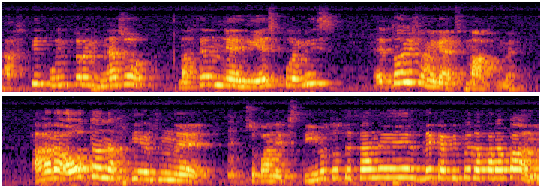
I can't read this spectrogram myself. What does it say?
αυτοί που είναι τώρα γυμνάσιο μαθαίνουν έννοιες που εμείς εδώ ήρθαμε για να τις μάθουμε. Άρα όταν αυτοί έρθουν στο πανεπιστήμιο τότε θα είναι 10 επίπεδα παραπάνω.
